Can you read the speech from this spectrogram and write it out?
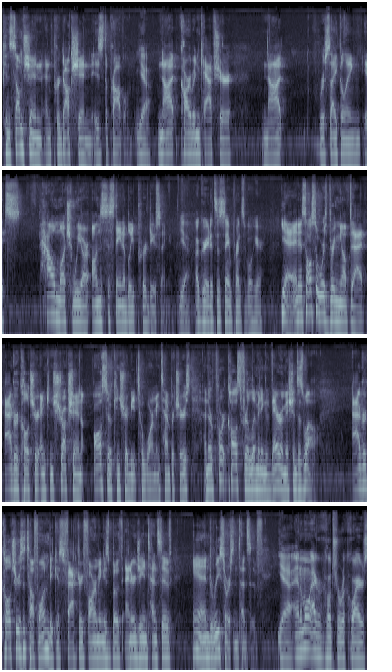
consumption and production is the problem. Yeah. Not carbon capture, not recycling. It's how much we are unsustainably producing. Yeah, agreed. It's the same principle here. Yeah, and it's also worth bringing up that agriculture and construction also contribute to warming temperatures, and the report calls for limiting their emissions as well. Agriculture is a tough one because factory farming is both energy intensive and resource intensive. Yeah, animal agriculture requires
